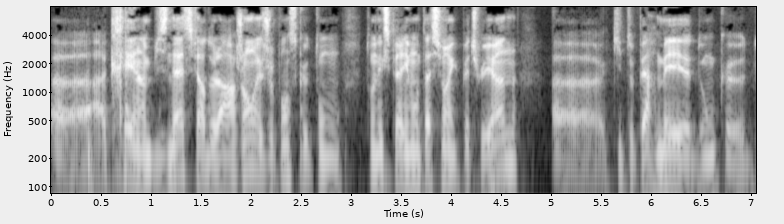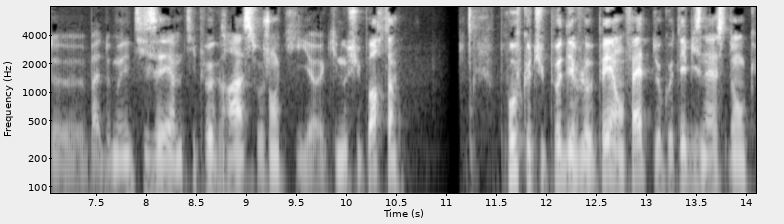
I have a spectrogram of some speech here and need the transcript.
euh, créer un business, faire de l'argent. Et je pense que ton ton expérimentation avec Patreon qui te permet donc de, bah, de monétiser un petit peu grâce aux gens qui, qui nous supportent prouve que tu peux développer en fait le côté business. Donc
